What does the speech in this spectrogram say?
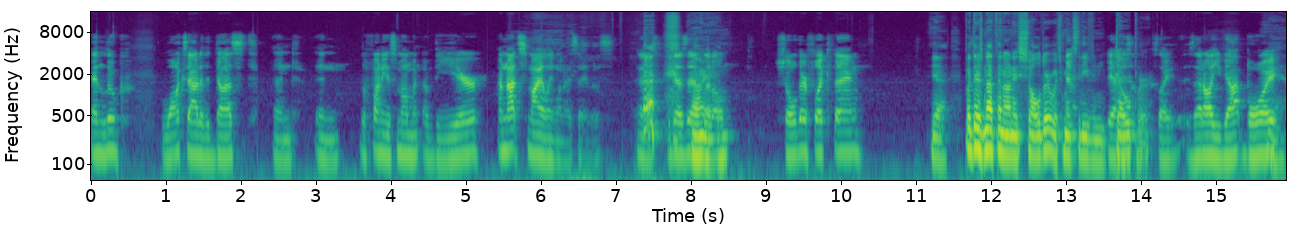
and Luke walks out of the dust, and in the funniest moment of the year, I'm not smiling when I say this. He does that Oh, yeah. little shoulder flick thing. Yeah, but there's nothing on his shoulder, which makes it even Yeah, doper. It's like, is that all you got, boy?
